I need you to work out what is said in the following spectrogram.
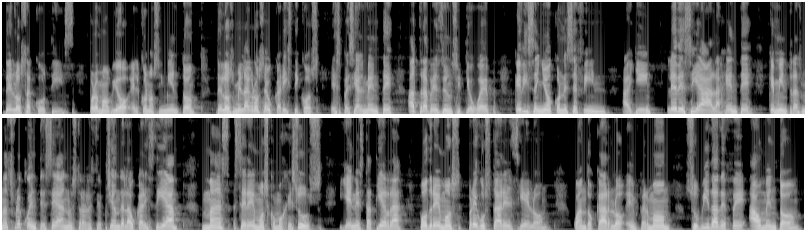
de los Acutis. Promovió el conocimiento de los milagros eucarísticos, especialmente a través de un sitio web que diseñó con ese fin. Allí le decía a la gente que mientras más frecuente sea nuestra recepción de la Eucaristía, más seremos como Jesús, y en esta tierra podremos pregustar el cielo. Cuando Carlo enfermó, su vida de fe aumentó.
